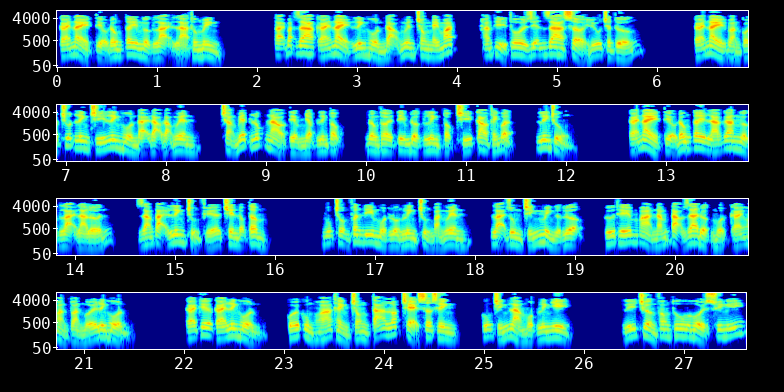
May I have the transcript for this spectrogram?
cái này tiểu đông tây ngược lại là thông minh. Tại bắt ra cái này linh hồn đạo nguyên trong nháy mắt, hắn thì thôi diễn ra sở hữu chân tướng. Cái này đoàn có chút linh trí linh hồn đại đạo đạo nguyên, chẳng biết lúc nào tiềm nhập linh tộc, đồng thời tìm được linh tộc trí cao thánh vật, linh chủng. Cái này tiểu đông tây lá gan ngược lại là lớn, dám tại linh chủng phía trên động tâm vụ trộm phân đi một luồng linh trùng bản nguyên, lại dùng chính mình lực lượng, cứ thế mà nắm tạo ra được một cái hoàn toàn mới linh hồn. Cái kia cái linh hồn, cuối cùng hóa thành trong tã lót trẻ sơ sinh, cũng chính là một linh nhi. Lý trường phong thu hồi suy nghĩ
